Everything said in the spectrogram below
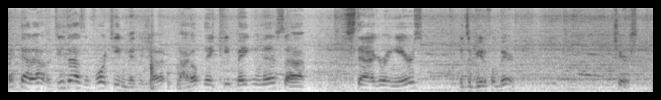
Check that out the 2014 vintage of it. I hope they keep making this uh, staggering years. It's a beautiful beer. Cheers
